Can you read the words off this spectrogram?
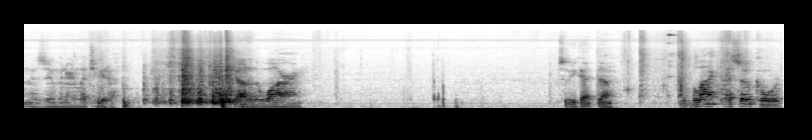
I'm gonna zoom in here and let you get a shot of the wiring. So you got the, the black SO cord.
